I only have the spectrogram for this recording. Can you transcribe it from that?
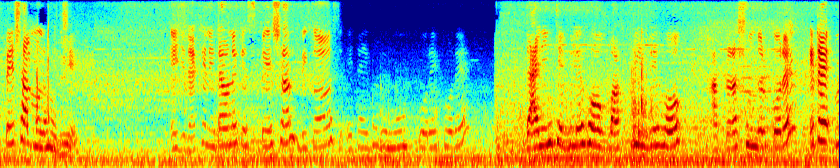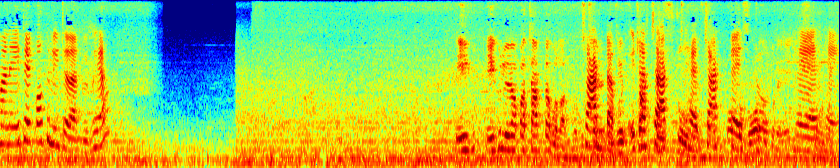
স্পেশাল মনে হচ্ছে। এই যে দেখেন এটা অনেক স্পেশাল বিকজ এটা এইভাবে মুভ করে করে ডাইনিং টেবিলে হোক বা ফ্রিজে হোক আপনারা সুন্দর করে এটা মানে এটা কত লিটার আসবে ভাইয়া? এইগুলির আপনার চারটা বলা লাগবে, বুঝছেন? চার এই ডাবল যে এটা চারটা হ্যাঁ চারটা হ্যাঁ হ্যাঁ।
